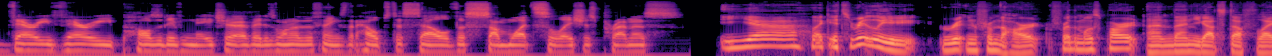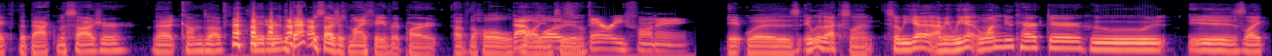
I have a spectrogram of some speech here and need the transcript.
very, very positive nature of it is one of the things that helps to sell the somewhat salacious premise. Yeah, like it's really written from the heart for the most part, and then you got stuff like the back massager that comes up later. the back massager is my favorite part of the whole volume. That volume was 2. very funny. it was it was excellent. So we get I mean we get one new character who is like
